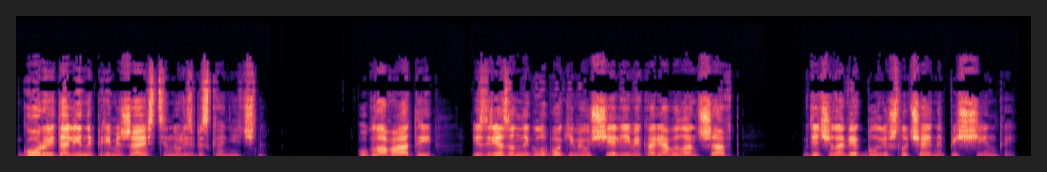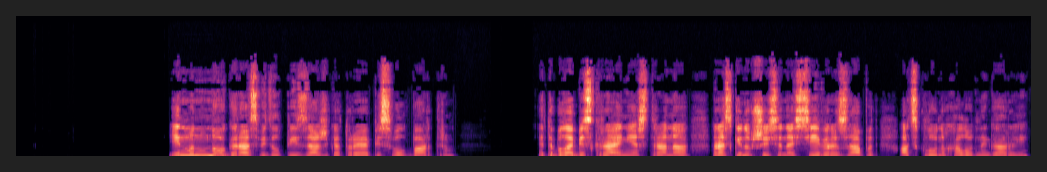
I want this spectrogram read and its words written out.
Горы и долины, перемежаясь, тянулись бесконечно. Угловатый, изрезанный глубокими ущельями корявый ландшафт, где человек был лишь случайно песчинкой. Инман много раз видел пейзажи, которые описывал Бартром. Это была бескрайняя страна, раскинувшаяся на север и запад от склона холодной горы.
